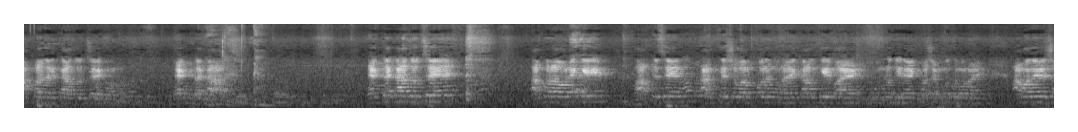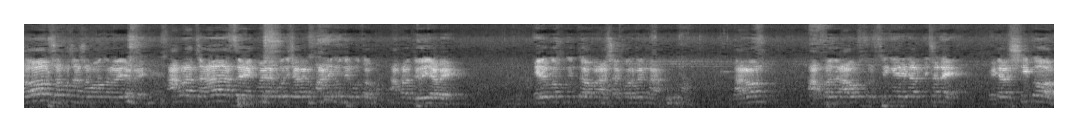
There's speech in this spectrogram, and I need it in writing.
আপনাদের কাজ হচ্ছে এখন একটা কাজ। একটা কাজ হচ্ছে, আপনারা অনেকে ভাবতেছেন, আজকে সবার পরে মনে হয় কালকে বা এক পনেরো দিন এক মাসের মধ্যে মনে হয় আমাদের সব সমস্যার সমাধান হয়ে যাবে। আমরা যা আছে একবারে বরিশালের পানি নদীর মতো আমরা ধুয়ে যাবে। এরকম কিন্তু আপনারা আশা করবেন না। কারণ আপনাদের আউটসোর্সিং এর এটার পিছনে এটার শিকড়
